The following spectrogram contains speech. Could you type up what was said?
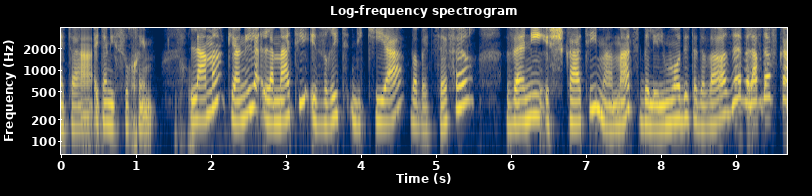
את, ה, את הניסוחים. נכון. למה? כי אני למדתי עברית נקייה בבית ספר ואני השקעתי מאמץ בללמוד את הדבר הזה ולאו דווקא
